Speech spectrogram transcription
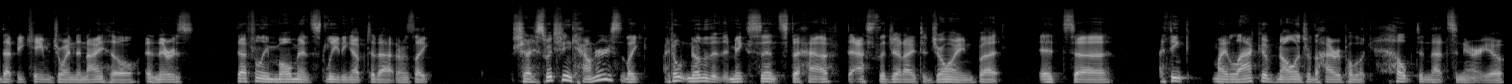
that became join the Nihil. And there was definitely moments leading up to that. I was like, should I switch encounters? Like, I don't know that it makes sense to have to ask the Jedi to join, but it's. Uh, I think my lack of knowledge of the High Republic helped in that scenario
